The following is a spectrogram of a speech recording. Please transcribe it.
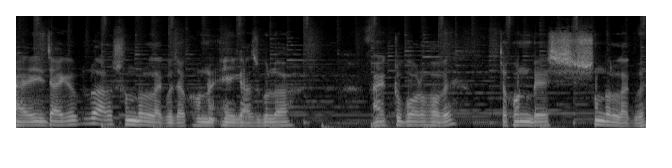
আর এই জায়গাগুলো আরও সুন্দর লাগবে যখন এই গাছগুলো আর একটু বড় হবে। তখন বেশ সুন্দর লাগবে।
